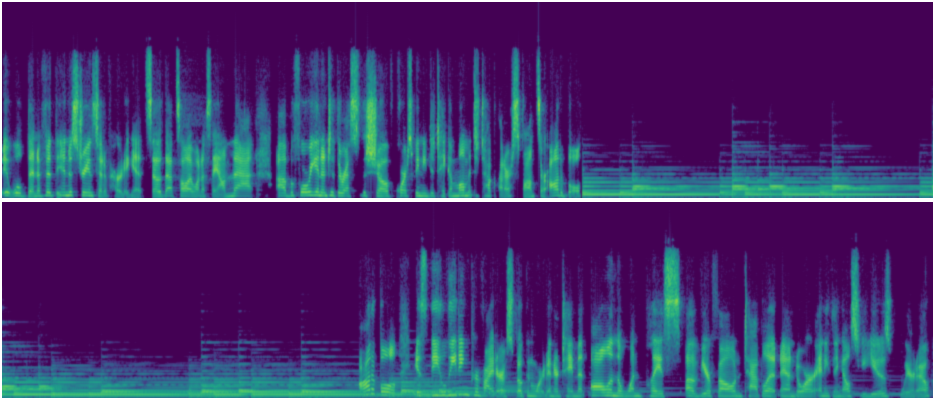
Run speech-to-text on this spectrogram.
it will benefit the industry instead of hurting it. So that's all I want to say on that. Uh, before we get into the rest of the show, of course, we need to take a moment to talk about our sponsor, Audible. Audible is the leading provider of spoken word entertainment, all in the one place of your phone, tablet, and or anything else you use. Weirdo.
